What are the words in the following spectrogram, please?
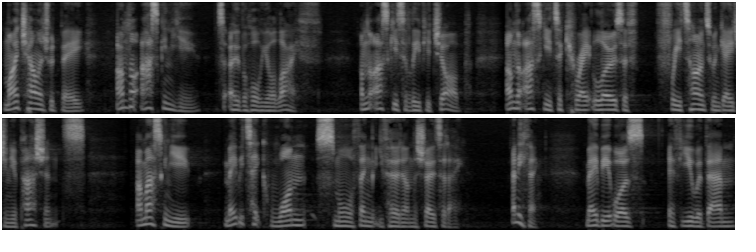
my challenge would be I'm not asking you to overhaul your life. I'm not asking you to leave your job. I'm not asking you to create loads of free time to engage in your passions. I'm asking you maybe take one small thing that you've heard on the show today. Anything. Maybe it was if you were them,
